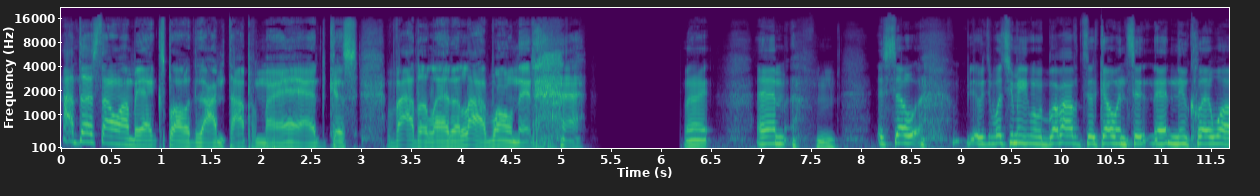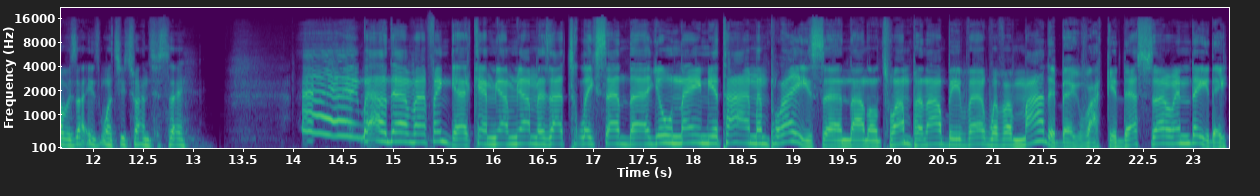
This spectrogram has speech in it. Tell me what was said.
I just don't want to be exploded on top of my head, 'cause that'll hurt a lot, won't it? Right. Um. hmm. So, what do you mean? We're about to go into uh, nuclear war? Is that what you're trying to say? Eh, well, I think uh, Kim Yum Yum has actually said uh, you'll name your time and place, uh, Donald Trump, and I'll be there with a mighty big rocket. That's so indeedy.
